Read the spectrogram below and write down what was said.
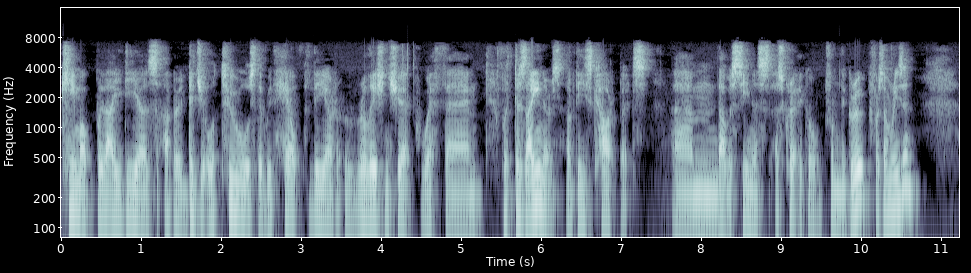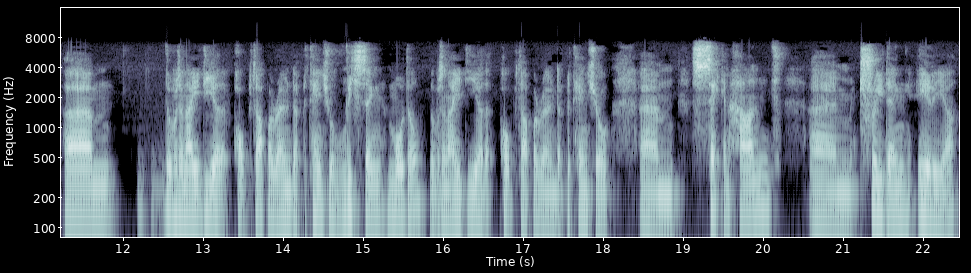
came up with ideas about digital tools that would help their relationship with um, with designers of these carpets. Um, that was seen as, as critical from the group for some reason. Um, there was an idea that popped up around a potential leasing model. There was an idea that popped up around a potential um, second-hand um, trading area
